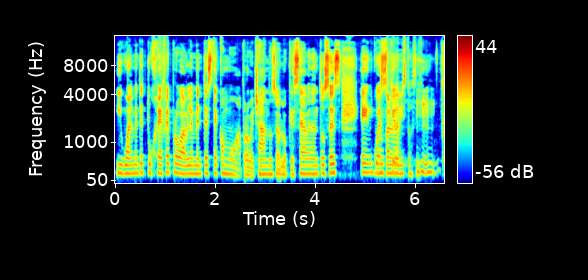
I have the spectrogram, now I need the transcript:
igualmente tu jefe probablemente esté como aprovechándose o lo que sea, ¿verdad? Entonces, en Nunca cuestión... lo había visto así.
